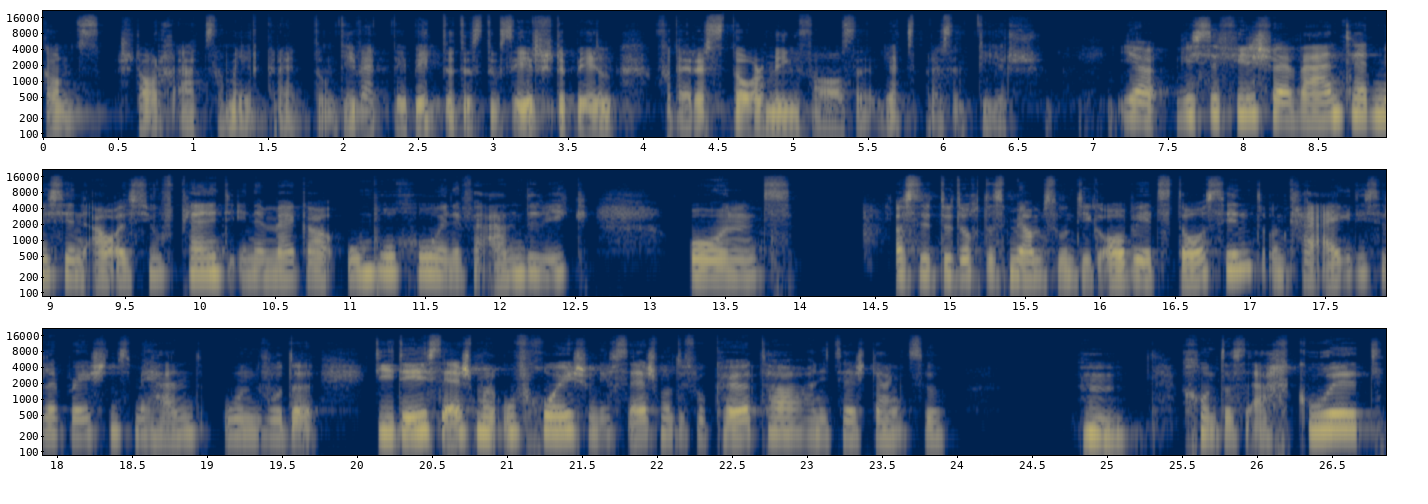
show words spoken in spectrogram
ganz stark auch zu mir geredet. Und ich möchte dich bitten, dass du das erste Bild von dieser Storming-Phase jetzt präsentierst. Ja, wie sie viel schon erwähnt hat, wir sind auch als Youth Planet in einen mega Umbruch in eine Veränderung. Und also dadurch, dass wir am Sonntagabend jetzt da sind und keine eigenen Celebrations mehr haben und wo der, die Idee das erste Mal aufgekommen ist und ich das erste Mal davon gehört habe, habe ich zuerst gedacht so, hm, kommt das echt gut?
